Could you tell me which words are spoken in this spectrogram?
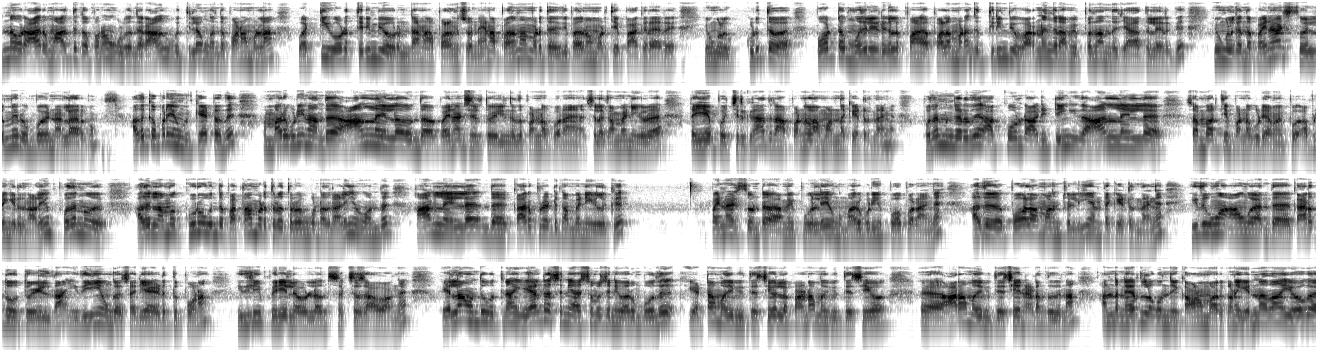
இன்னும் ஒரு ஆறு மாதத்துக்கு அப்புறம் உங்களுக்கு அந்த ராகு புத்தியில் உங்கள் அந்த பணமெல்லாம் வட்டியோடு திரும்பி வரும் தான் நான் பலன் சொன்னேன். ஏன்னா பதினொன்றாம் இடத்த அதிபதி பதினொன்றாம் இடத்தையே பார்க்குறாரு. இவங்களுக்கு கொடுத்த போட்ட முதலீடுகள் ப பல மடங்கு திரும்பி வரணுங்கிற அமைப்பு தான் அந்த ஜாதகத்தில் இருக்குது இவங்களுக்கு அந்த ஃபைனான்ஸ் தொழிலுமே ரொம்பவே நல்லாயிருக்கும் அதுக்கப்புறம் இவங்க கேட்டது மறுபடியும் நான் அந்த ஆன்லைனில் இந்த ஃபைனான்சியல் தொழிலுங்கிறது பண்ண போகிறேன் சில கம்பெனிகளை டைப் வச்சுருக்கிறேன். அதை நான் பண்ணலாமான்னு தான் கேட்டிருந்தாங்க. புதனுங்கிறது அக்கௌண்ட் ஆடிட்டிங் இது ஆன்லைனில் சம்பாத்தியம் பண்ணக்கூடிய அமைப்பு அப்படிங்கிறதுனாலையும் புதன் அதுவும் இல்லாமல் குரு வந்து பத்தாம் இடத்துல தொடர்பு கொண்டதுனாலையும் இவங்க வந்து ஆன்லைனில் இந்த கார்ப்பரேட் கம்பெனிகளுக்கு ஃபைனான்ஸ் தோன்ற அமைப்புகளே இவங்க மறுபடியும் போகிறாங்க அது போகலாமான்னு சொல்லி என்கிட்ட கேட்டிருந்தாங்க. இதுவும் அவங்க அந்த காரத்துவ தொழில் தான். இதையும் இவங்க சரியாக எடுத்து போனால் இதுலேயும் பெரிய லெவலில் வந்து சக்ஸஸ் ஆவாங்க. எல்லாம் வந்து பார்த்திங்கன்னா ஏழரை சனி அஷ்டம சனி வரும்போது எட்டாம் அதிபதி திசையோ இல்லை பன்னெண்டாம் அதிபதி திசையோ ஆறாம் அதிபதி திசையோ நடந்ததுன்னா அந்த நேரத்தில் கொஞ்சம் கவனமாக இருக்கணும். என்ன தான் யோக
